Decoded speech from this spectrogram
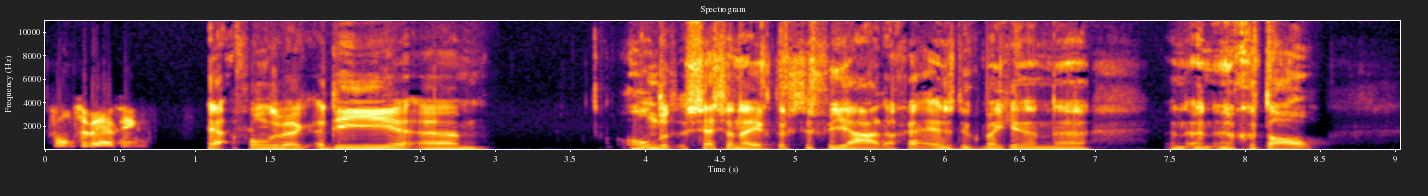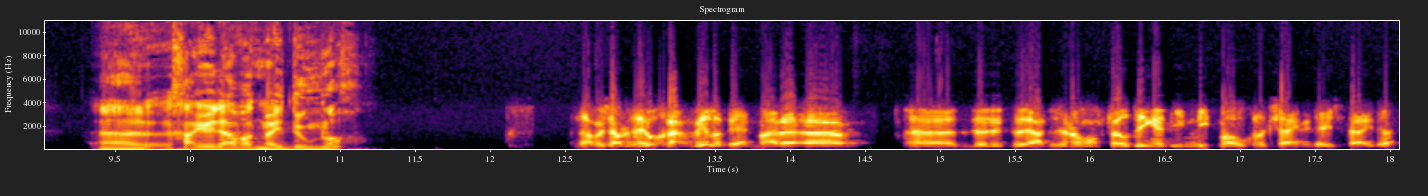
Fondsenwerving. Ja, fondsenwerving. Die um, 196ste verjaardag hè, is natuurlijk een beetje een, een, een, een getal. Uh, gaan jullie daar wat mee doen nog? Nou, we zouden het heel graag willen, Ben. Maar uh, uh, de, ja, er zijn nogal veel dingen die niet mogelijk zijn in deze tijden.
